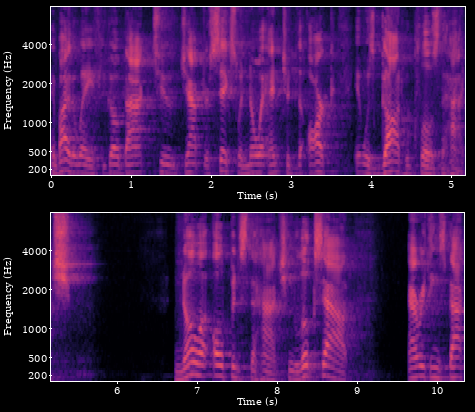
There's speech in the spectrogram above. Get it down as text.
And by the way, if you go back to chapter 6, when Noah entered the ark, it was God who closed the hatch. Noah opens the hatch. He looks out. Everything's back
